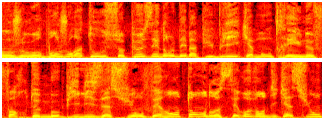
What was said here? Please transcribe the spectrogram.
Bonjour, bonjour à tous. Peser dans le débat public, montrer une forte mobilisation, faire entendre ses revendications,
